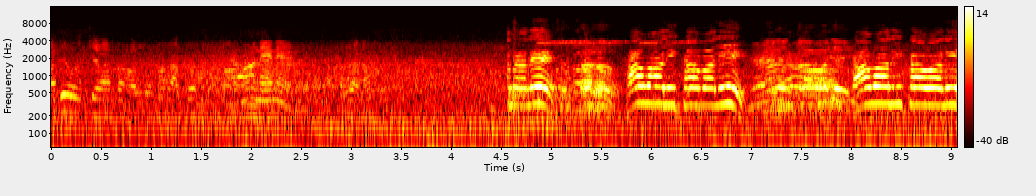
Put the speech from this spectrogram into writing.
వచ్చేవాళ్ళు వాళ్ళు నేనే. కావాలి కావాలి కావాలి. కావాలి కావాలి.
